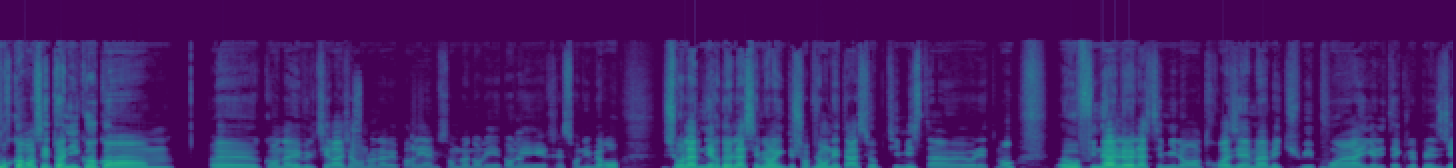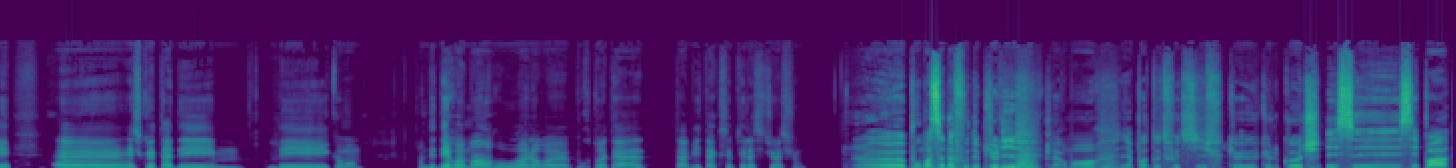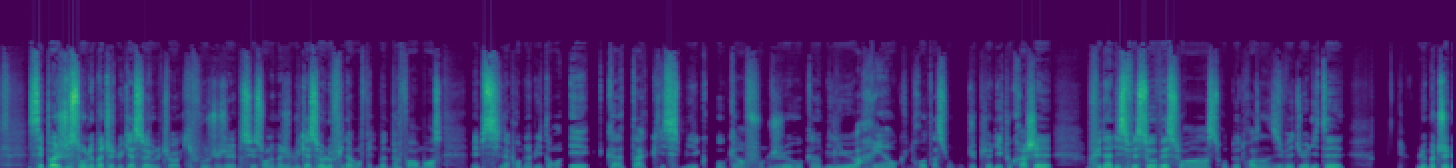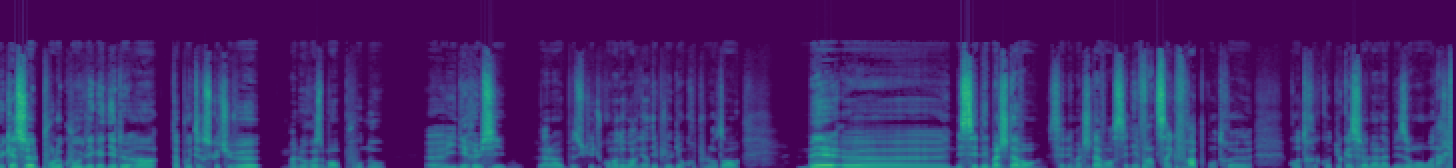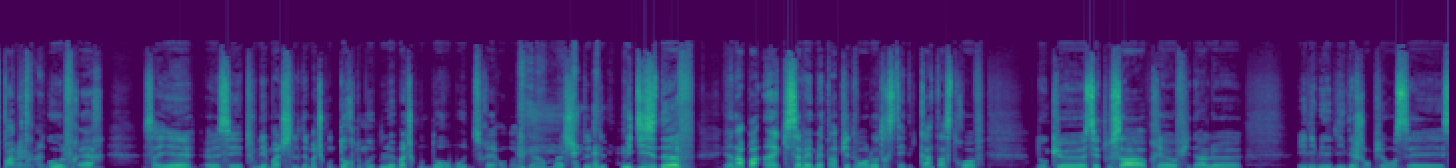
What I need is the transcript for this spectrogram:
Pour commencer, toi Nico, quand, euh, quand on avait vu le tirage, hein, on en avait parlé, hein, il me semble, dans les, dans les récents numéros sur l'avenir de l'AC Milan Ligue des Champions, on était assez optimiste, hein, euh, honnêtement. Euh, au final, l'AC Milan, troisième avec 8 points à égalité avec le PSG. Est-ce que tu as des, des, comment, des, des remords ou alors pour toi, tu as, vite accepté la situation? Euh, pour moi, c'est de la faute de Pioli, clairement. Il n'y a pas d'autre fautif que, que le coach. Et c'est pas, pas juste sur le match de Newcastle, tu vois, qu'il faut juger. Parce que sur le match de Newcastle, au final, on fait une bonne performance, même si la première mi-temps est cataclysmique, aucun fond de jeu, aucun milieu, rien, aucune rotation. Du Pioli tout craché. Au final, il se fait sauver sur un, sur deux, trois individualités. Le match de Newcastle, pour le coup, il est gagné 2-1. T'as beau dire ce que tu veux. Malheureusement pour nous, euh, il est réussi. Voilà, parce que du coup, on va devoir garder Pioli encore plus longtemps. Mais, euh, mais c'est les matchs d'avant. C'est les matchs d'avant. C'est les 25 frappes contre, contre, contre Newcastle à la maison. On n'arrive pas à Ouais. mettre un goal, frère. Ça y est, euh, c'est tous les matchs, les deux matchs contre Dortmund. Le match contre Dortmund, frère, on fait un match de, de U19. Il n'y en a pas un qui savait mettre un pied devant l'autre. C'était une catastrophe. Donc euh, c'est tout ça. Après, au final, éliminer de Ligue des Champions, c'est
